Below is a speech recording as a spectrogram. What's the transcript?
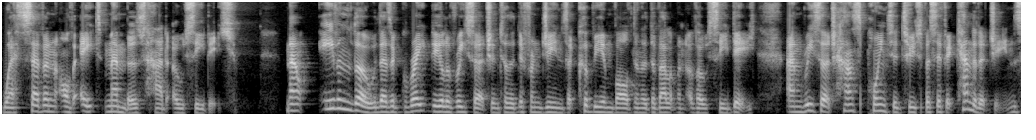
where seven of eight members had OCD. Now, even though there's a great deal of research into the different genes that could be involved in the development of OCD, and research has pointed to specific candidate genes,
